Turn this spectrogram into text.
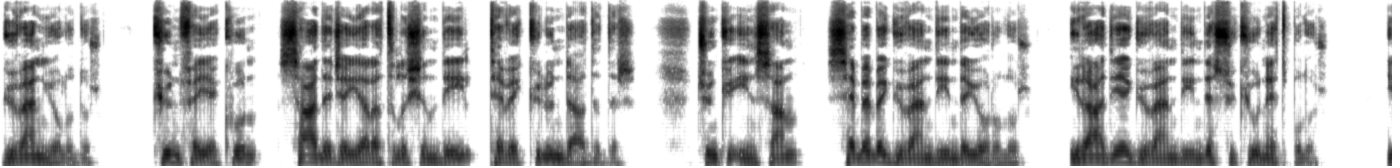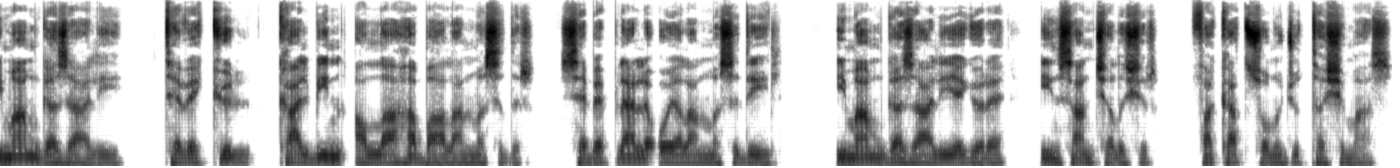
güven yoludur. Kün feyekun sadece yaratılışın değil, tevekkülün de adıdır. Çünkü insan sebebe güvendiğinde yorulur, iradeye güvendiğinde sükunet bulur. İmam Gazali, tevekkül kalbin Allah'a bağlanmasıdır. Sebeplerle oyalanması değil. İmam Gazali'ye göre insan çalışır fakat sonucu taşımaz.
